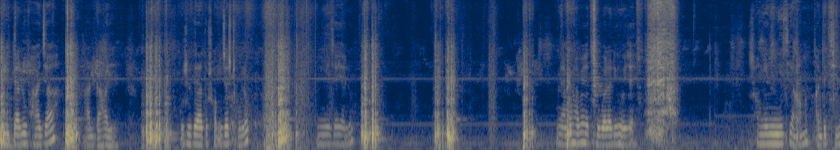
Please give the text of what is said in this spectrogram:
বিট আলু ভাজা আর ডাল। পুজোতে এত সবই জাস্ট হলো। নিয়ে যাই আলু। মানে এমন হবে যাতে দুবেলারই হয়ে যায়। সঙ্গে নিয়ে নিয়েছি আম আর দেখছিল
